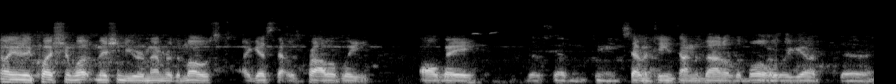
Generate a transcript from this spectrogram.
Oh, yeah, the question: What mission do you remember the most? I guess that was probably all day The seventeenth. 17th on the Battle of the Bulge. we got, uh,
